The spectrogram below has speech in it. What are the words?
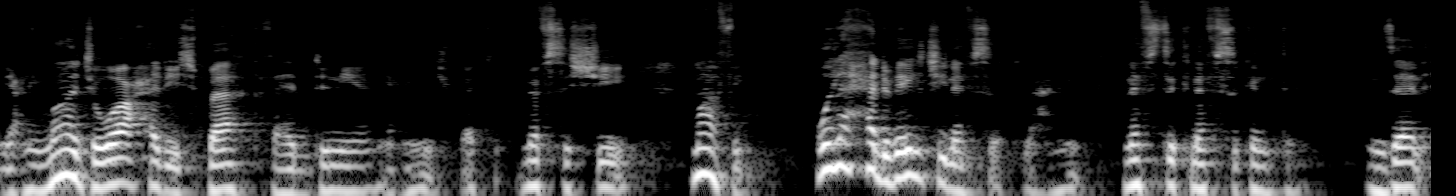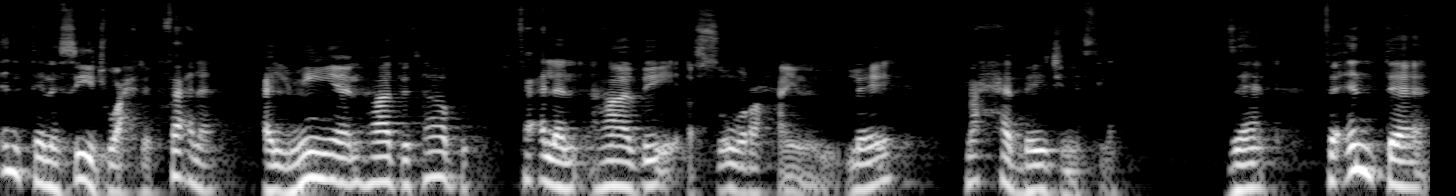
يعني ما جو واحد يشبهك في هالدنيا يعني يشبهك نفس الشيء. ما في. ولا حد بيجي نفسك يعني نفسك نفسك انت. زين انت نسيج وحدك. فعلا علميا هذا ثابت. فعلا هذه الصورة حين ليك ما حد بيجي مثلك. زين. فأنت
